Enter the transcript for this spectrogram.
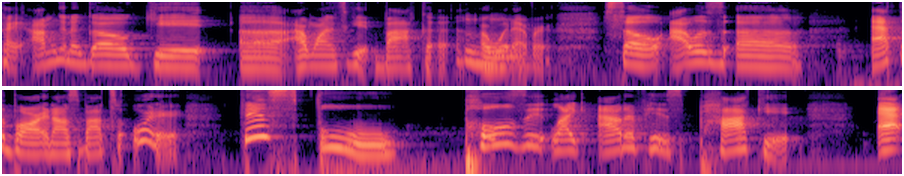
okay, I'm gonna go get uh I wanted to get vodka or Mhm. whatever. So I was uh at the bar and I was about to order. This fool pulls it like out of his pocket at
